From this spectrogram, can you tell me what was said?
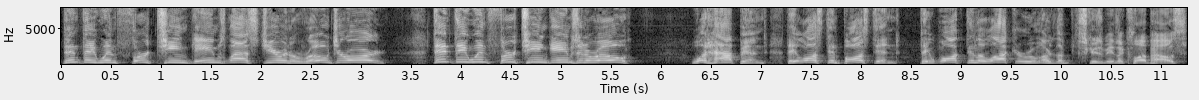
Didn't they win 13 games last year in a row, Gerard? Didn't they win 13 games in a row? What happened? They lost in Boston. They walked in the locker room, or the, excuse me, the clubhouse,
